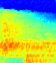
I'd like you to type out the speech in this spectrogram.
you.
